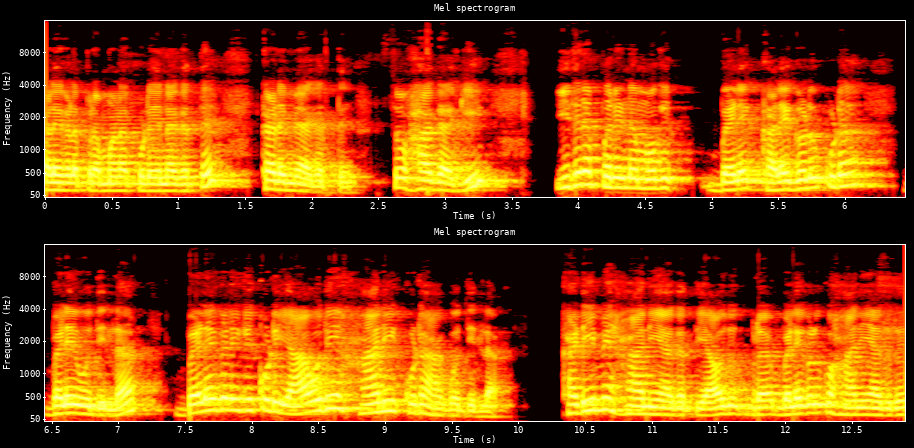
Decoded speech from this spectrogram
ಕಳೆಗಳ ಪ್ರಮಾಣ ಕೂಡ ಏನಾಗುತ್ತೆ? ಕಡಿಮೆ ಆಗುತ್ತೆ. ಸೊ ಹಾಗಾಗಿ ಇದರ ಪರಿಣಾಮವಾಗಿ ಬೆಳೆ, ಕಳೆಗಳು ಕೂಡ ಬೆಳೆಯುವುದಿಲ್ಲ. ಬೆಳೆಗಳಿಗೆ ಕೂಡ ಯಾವುದೇ ಹಾನಿ ಕೂಡ ಆಗೋದಿಲ್ಲ. ಕಡಿಮೆ ಹಾನಿಯಾಗುತ್ತೆ. ಯಾವುದು ಬೆಳೆಗಳಿಗೂ ಹಾನಿ ಆಗದೆ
